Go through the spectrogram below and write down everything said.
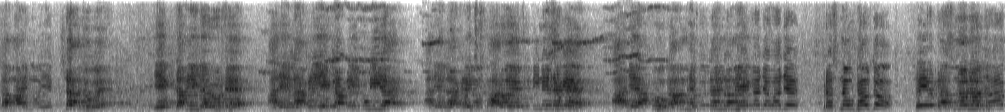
તમારી એકતા જોવે. એકતાની જરૂર છે. આજે લાકડી એક લાકડી તૂટી જાય. આજે લાકડીનો ભારો એ તૂટી નહીં શકે. આજે આખું ગામ ભેગું થઈને તમે એક જ અવાજે પ્રશ્ન ઉઠાવશો, તો એ પ્રશ્નનો જવાબ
